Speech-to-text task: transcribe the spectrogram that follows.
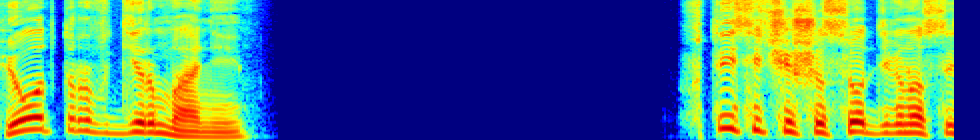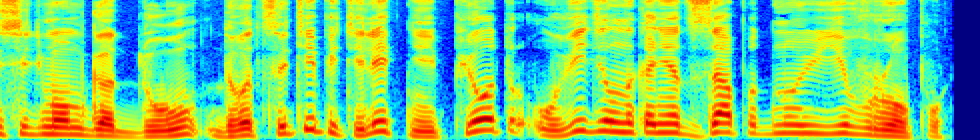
Петр в Германии В 1697 году 25-летний Петр увидел, наконец, Западную Европу,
